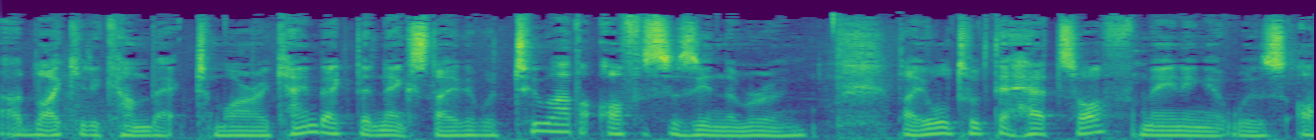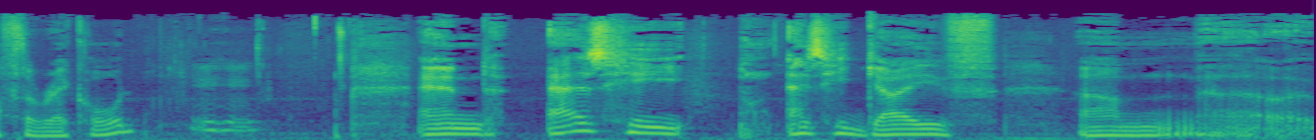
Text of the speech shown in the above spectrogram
"I'd like you to come back tomorrow." Came back the next day. There were two other officers in the room. They all took their hats off, meaning it was off the record. And as he as he gave um, uh,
